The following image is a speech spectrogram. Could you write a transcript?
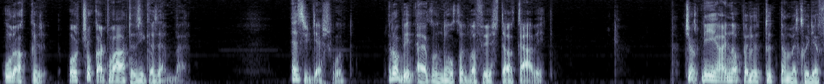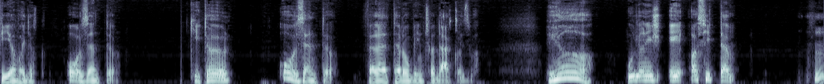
urak között. Ott sokat változik az ember. Ez ügyes volt. Robin elgondolkodva főzte a kávét. Csak néhány nap előtt tudtam meg, hogy a fia vagyok. Olzentől. Kitől? Olzentől, felelte Robin csodálkozva. Ja, ugyanis én azt hittem... Hm,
